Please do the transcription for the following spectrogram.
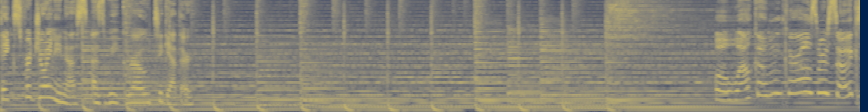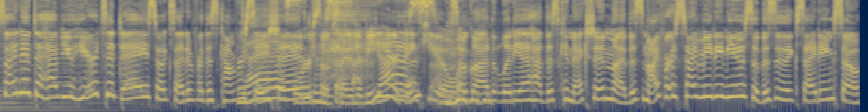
Thanks for joining us as we grow together. Welcome, girls. We're so excited to have you here today. So excited for this conversation. Yes, we're so excited to be yes. here. Thank you. I'm so glad Lydia had this connection. Uh, this is my first time meeting you, so this is exciting. So,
